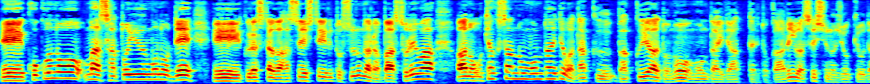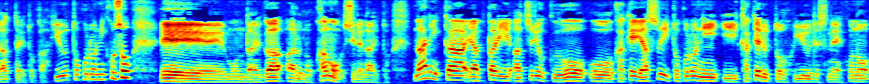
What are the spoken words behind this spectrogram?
えー、ここの、まあ、差というもので、えー、クラスターが発生しているとするならばそれはあのお客さんの問題ではなくバックヤードの問題であったりとかあるいは接種の状況であったりったりとかいうところにこそ、えー、問題があるのかもしれないと。何かやっぱり圧力をかけやすいところにかけるというですねこの、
